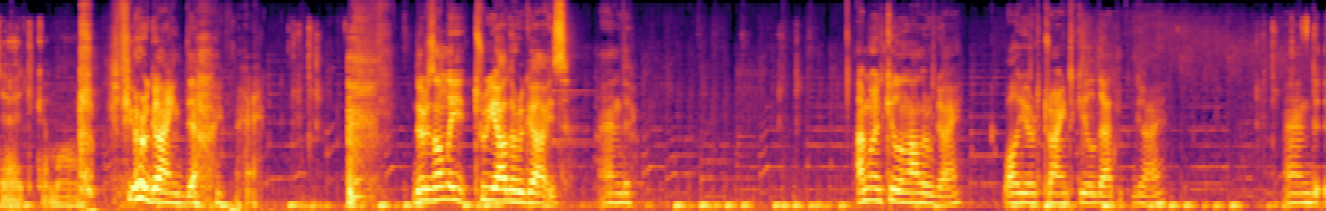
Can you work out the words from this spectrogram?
dead. Come on. If you're going to die, man. There's only three other guys, and I'm going to kill another guy while you're trying to kill that guy. And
